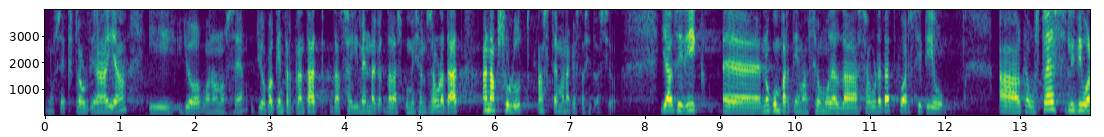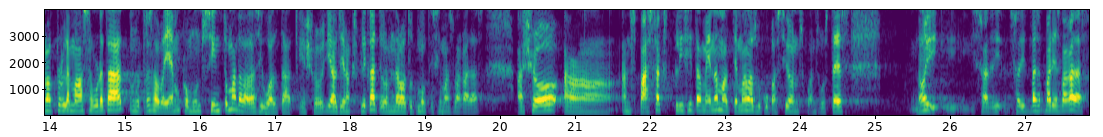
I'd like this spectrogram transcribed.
no sé, extraordinària i jo, bueno, no sé, jo pel que he interpretat del seguiment de, de les comissions de seguretat, en absolut estem en aquesta situació. Ja els hi dic, eh, no compartim el seu model de seguretat coercitiu el que vostès li diuen el problema de la seguretat, nosaltres el veiem com un símptoma de la desigualtat, i això ja els hem explicat i ho hem debatut moltíssimes vegades. Això eh, ens passa explícitament amb el tema de les ocupacions. Quan vostès no? i, i s'ha dit, dit diverses vegades,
